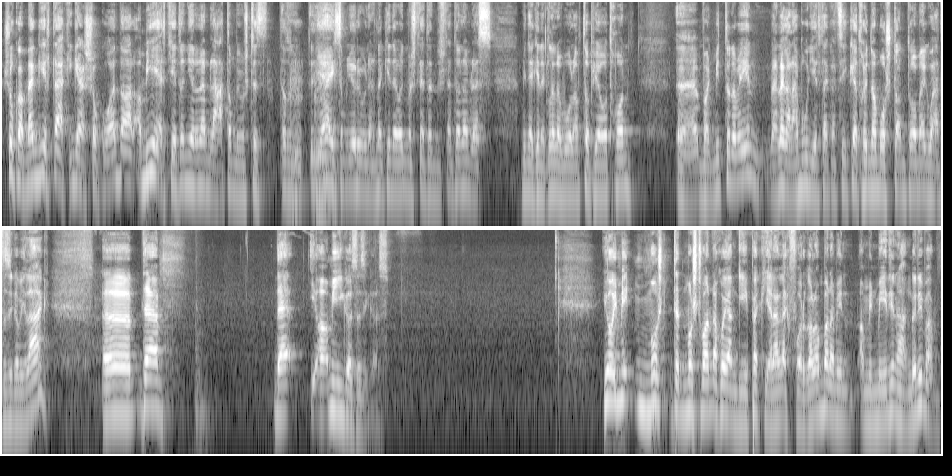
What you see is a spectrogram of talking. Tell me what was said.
sokan megírták, igen, sok oldal, a miértjét annyira nem látom, hogy most ez, tehát, hogy, elhiszem, hogy örülnek neki, de hogy most érted, most ettől nem lesz mindenkinek Lenovo laptopja otthon, vagy mit tudom én, mert legalább úgy írták a cikket, hogy na mostantól megváltozik a világ. De, de ami igaz, az igaz. Jó, hogy mi, most, tehát most vannak olyan gépek jelenleg forgalomban, amin, amin Made in Hungary van?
